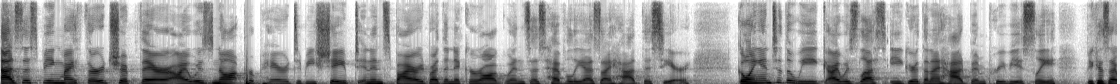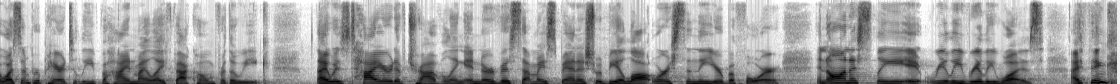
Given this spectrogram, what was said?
As this being my third trip there, I was not prepared to be shaped and inspired by the Nicaraguans as heavily as I had this year. Going into the week, I was less eager than I had been previously because I wasn't prepared to leave behind my life back home for the week. I was tired of traveling and nervous that my Spanish would be a lot worse than the year before. And honestly, it really, really was. I think,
